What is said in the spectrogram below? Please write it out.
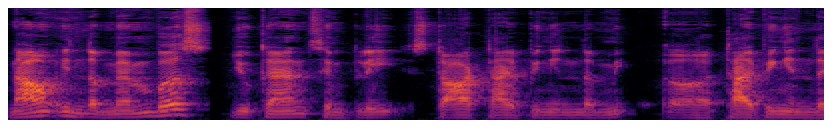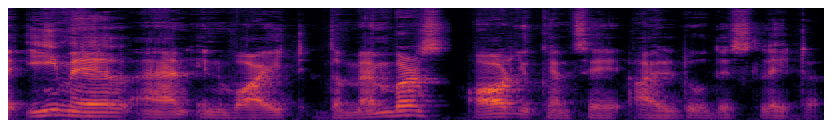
Now in the members, you can simply start typing in the uh, typing in the email and invite the members, or you can say I'll do this later.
